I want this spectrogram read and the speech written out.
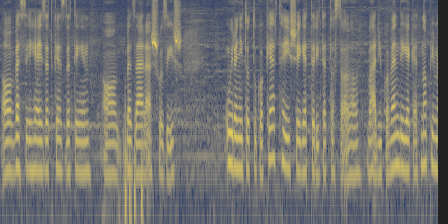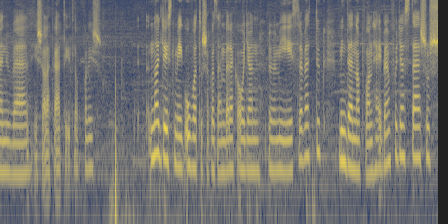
a veszélyhelyzet kezdetén a bezáráshoz is. Újra nyitottuk a kerthelyiséget, terített asztallal várjuk a vendégeket, napi menüvel és alakárt étlappal is. Nagyrészt még óvatosak az emberek, ahogyan mi észrevettük. Minden nap van helyben fogyasztásos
